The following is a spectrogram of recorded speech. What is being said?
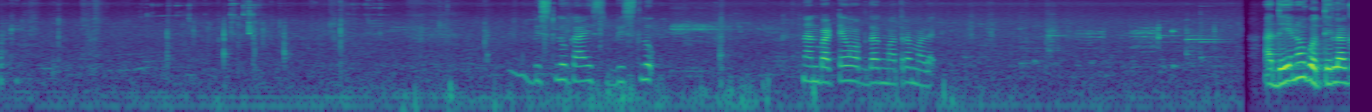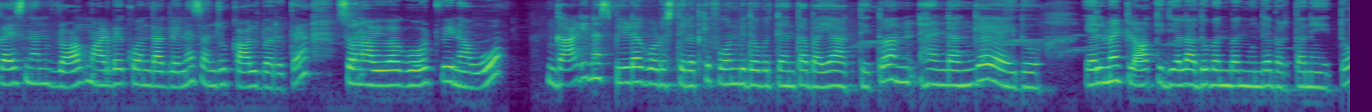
ಓಕೆ ಬಿಸಿಲು ಗಾಯ್ಸ್ ಬಿಸಿಲು. ನಾನು ಬಟ್ಟೆ ಒಗ್ದಾಗ ಮಾತ್ರ ಮಳೆ. ಅದೇನೋ ಗೊತ್ತಿಲ್ಲ ಗೈಸ್ ನಾನು ವ್ಲಾಗ್ ಮಾಡಬೇಕು ಅಂದಾಗ್ಲೇ ಸಂಜು ಕಾಲ್ ಬರುತ್ತೆ. ಸೊ ನಾವು ಇವಾಗ ಹೊಟ್ವಿ ನಾವು. ಗಾಡಿನ ಸ್ಪೀಡಾಗಿ ಓಡಿಸ್ತಿರೋದಕ್ಕೆ ಫೋನ್ ಬಿದ್ದೋಗುತ್ತೆ ಅಂತ ಭಯ ಆಗ್ತಿತ್ತು. ಆ್ಯಂಡ್ ಹಂಗೆ ಇದು ಹೆಲ್ಮೆಟ್ ಲಾಕ್ ಇದೆಯಲ್ಲ, ಅದು ಬಂದು ಬಂದು ಮುಂದೆ ಬರ್ತಾನೆ ಇತ್ತು.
